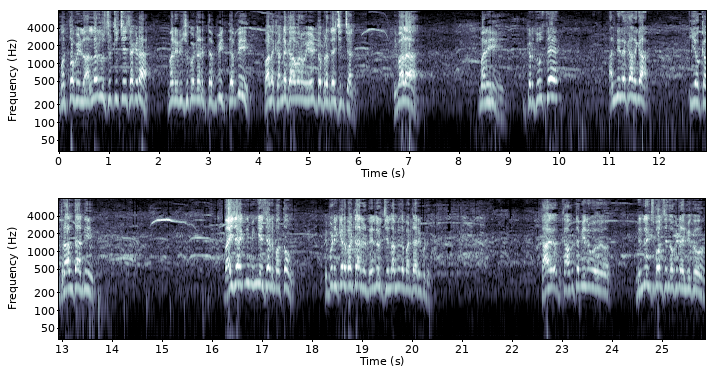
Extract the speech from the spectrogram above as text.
మొత్తం వీళ్ళు అల్లరులు సృష్టించేసి అక్కడ మరి రుచికొండని తవ్వి తవ్వి వాళ్ళ కండకావరం ఏంటో ప్రదర్శించారు. ఇవాళ మరి ఇక్కడ చూస్తే అన్ని రకాలుగా ఈ యొక్క ప్రాంతాన్ని వైజాగ్ని మింగేశారు మొత్తం. ఇప్పుడు ఇక్కడ పడ్డారు నెల్లూరు జిల్లా మీద పడ్డారు ఇప్పుడు. కా- కాబట్టి మీరు నిర్ణయించుకోవాల్సింది ఒకటే మీకు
